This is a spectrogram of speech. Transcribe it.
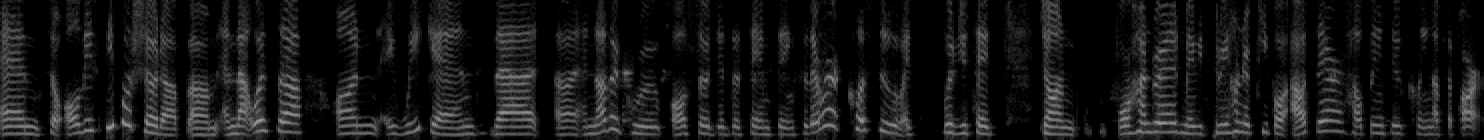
And so all these people showed up, um, and that was. Uh, on a weekend that uh, another group also did the same thing. So there were close to like would you say, John, 400, maybe 300 people out there helping to clean up the park?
